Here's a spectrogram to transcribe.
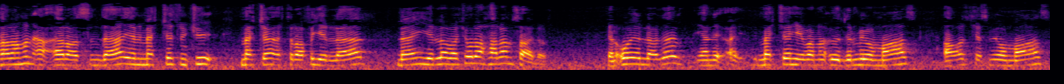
haramın ərazisində, yəni Məkkə çünki Məkkə ətrafı yerlər, müəyyən yerlər var ki, ora haram sayılır. Yəni o yerlərdə, yəni Məkkə heyvanı öldürmək olmaz, ağız kəsmək olmaz.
